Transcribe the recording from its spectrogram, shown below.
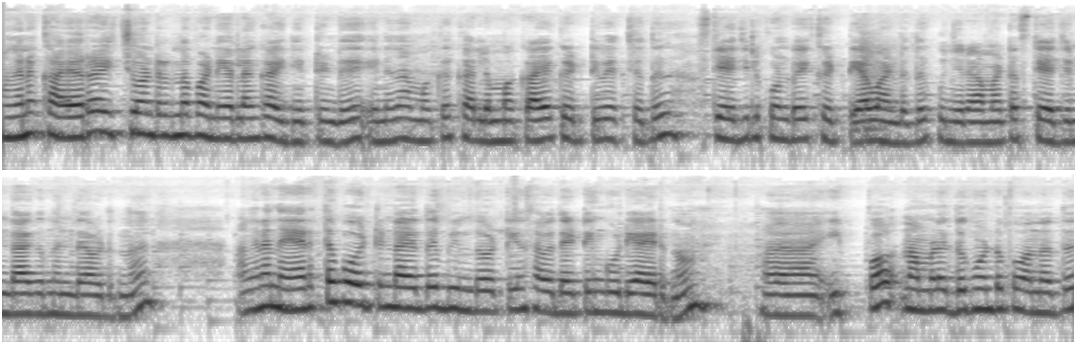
അങ്ങനെ കയറ് അയച്ചുകൊണ്ടിരുന്ന പണിയെല്ലാം കഴിഞ്ഞിട്ടുണ്ട്. ഇനി നമുക്ക് കല്ലുമ്മക്കായ കെട്ടി വെച്ചത് സ്റ്റേജിൽ കൊണ്ടുപോയി കെട്ടിയാ വേണ്ടത്. കുഞ്ഞിരാമേട്ട സ്റ്റേജ് ഉണ്ടാകുന്നുണ്ട് അവിടുന്ന്. അങ്ങനെ നേരത്തെ പോയിട്ടുണ്ടായത് ബിന്ദോട്ടിയും സവിതേട്ടിയും കൂടിയായിരുന്നു. ഇപ്പോൾ നമ്മൾ ഇതുകൊണ്ട് പോകുന്നത്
